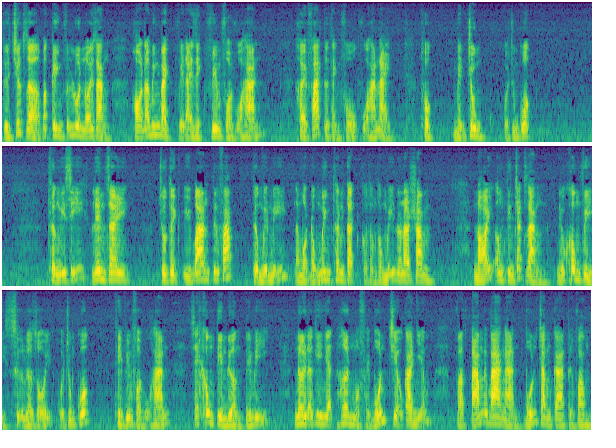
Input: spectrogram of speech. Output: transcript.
từ trước giờ Bắc Kinh vẫn luôn nói rằng họ đã minh bạch về đại dịch viêm phổi Vũ Hán, khởi phát từ thành phố Vũ Hán này thuộc miền Trung của Trung Quốc. Thượng nghị sĩ Lindsey, Chủ tịch Ủy ban Tư pháp Thượng viện Mỹ là một đồng minh thân cận của Tổng thống Mỹ Donald Trump, nói ông tin chắc rằng nếu không vì sự lừa dối của Trung Quốc thì viêm phổi Vũ Hán sẽ không tìm đường tới Mỹ, nơi đã ghi nhận hơn 1,4 triệu ca nhiễm và 83.400 ca tử vong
